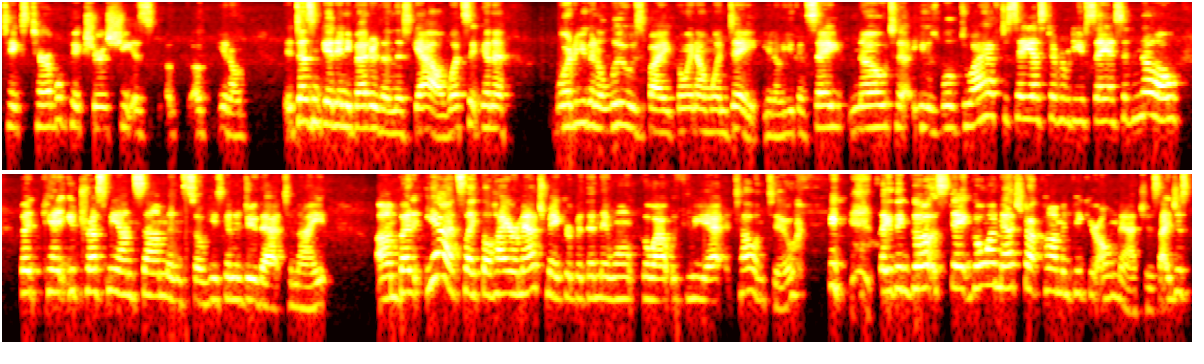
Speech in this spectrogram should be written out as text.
takes terrible pictures. She is, a, a, you know, it doesn't get any better than this gal. What's it gonna? What are you gonna lose by going on one date? You know, you can say no to. He goes, "Well, do I have to say yes to everybody you say?" I said, "No, but can't you trust me on some?" And so he's gonna do that tonight. Um, but yeah, it's like they'll hire a matchmaker, but then they won't go out with who you tell them to. like then go stay go on Match.com and pick your own matches. I just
